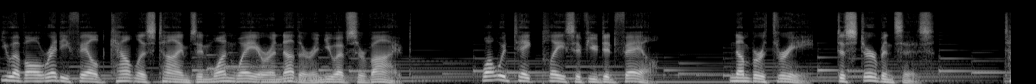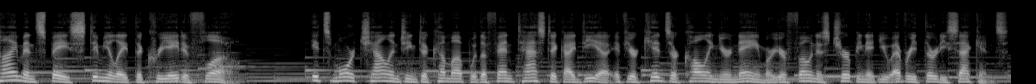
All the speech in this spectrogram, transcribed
You have already failed countless times in one way or another and you have survived. What would take place if you did fail? Number 3. Disturbances. Time and space stimulate the creative flow. It's more challenging to come up with a fantastic idea if your kids are calling your name or your phone is chirping at you every 30 seconds.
